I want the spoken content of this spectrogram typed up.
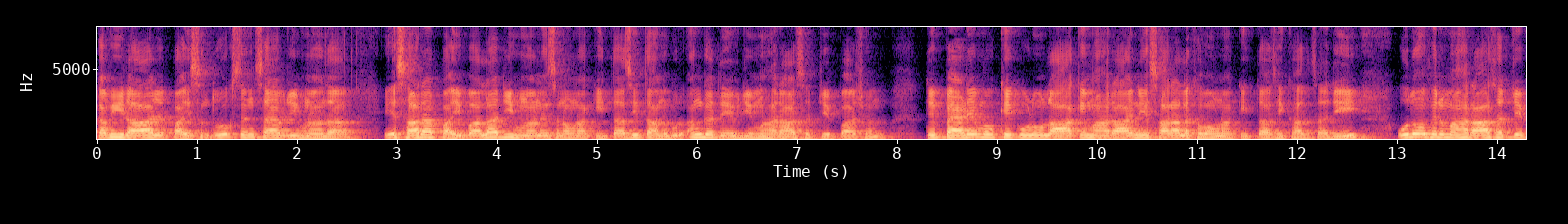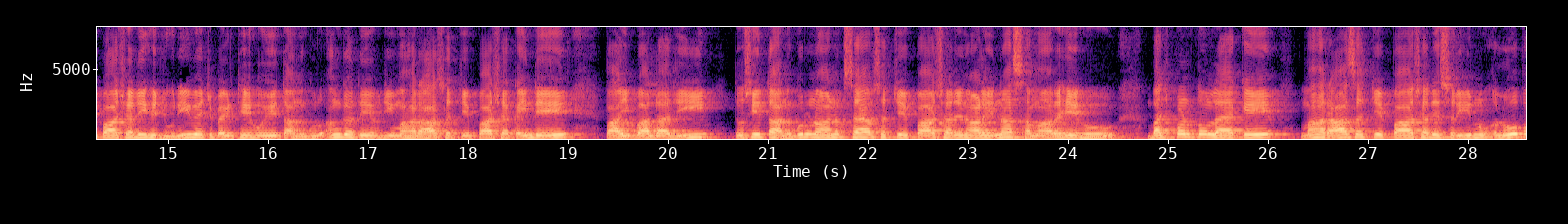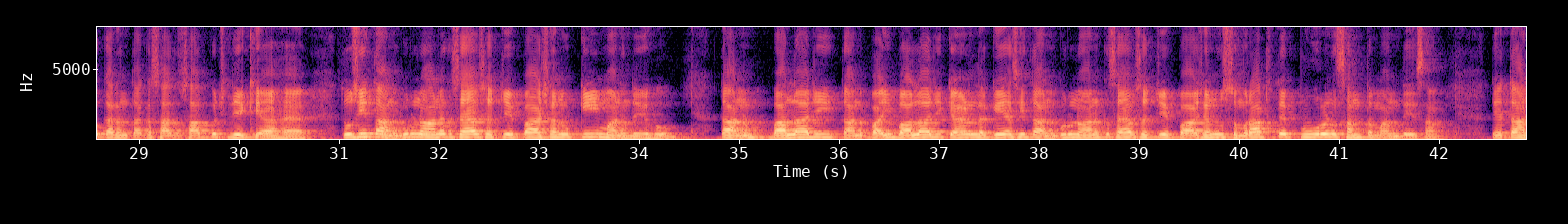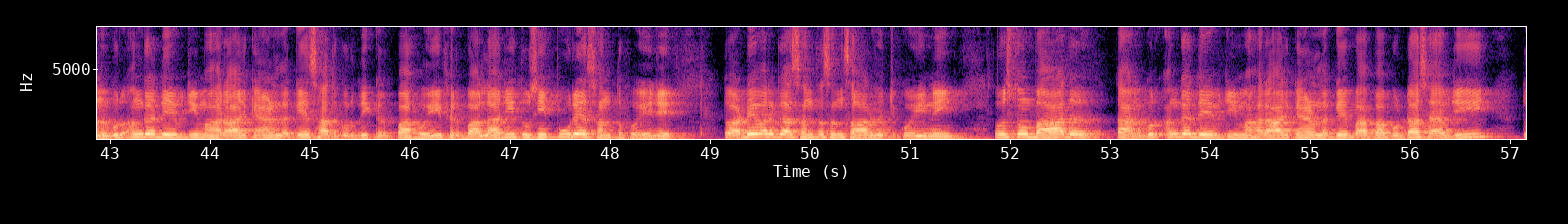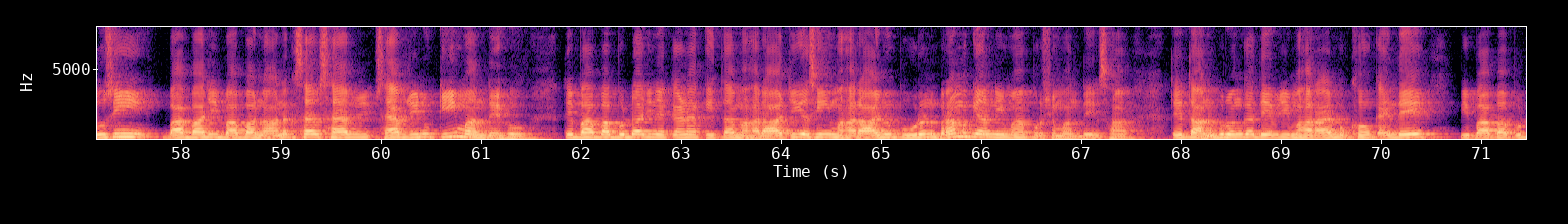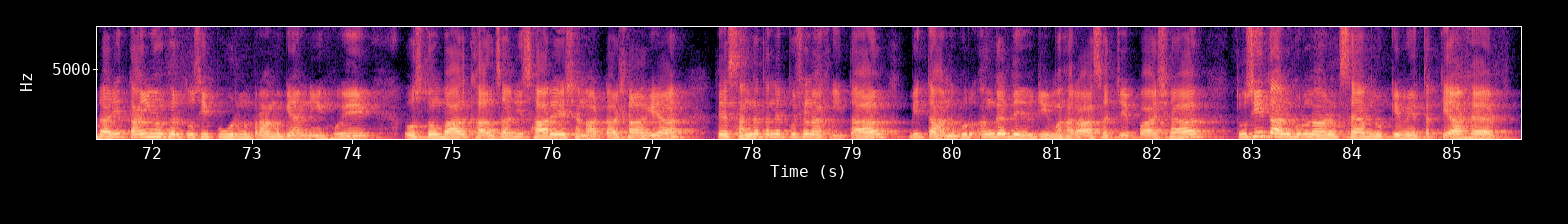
ਕਵੀ ਰਾਜ ਭਾਈ ਸੰਤੋਖ ਸਿੰਘ ਸਾਹਿਬ ਜੀ ਹੁਣਾਂ ਦਾ, ਇਹ ਸਾਰਾ ਭਾਈ ਬਾਲਾ ਜੀ ਹੁਣਾਂ ਨੇ ਸੁਣਾਉਣਾ ਕੀਤਾ ਸੀ ਧੰਨ ਗੁਰੂ ਅੰਗਦ ਦੇਵ ਜੀ ਮਹਾਰਾਜ, ਸੱਚੇ ਪਾਤਸ਼ਾਹ ਨੂੰ। ਤੇ ਪੈੜੇ ਮੌਕੇ ਕੋਲੋਂ ਲਾ ਕੇ ਮਹਾਰਾਜ ਨੇ ਸਾਰਾ ਲਿਖਵਾਉਣਾ ਕੀਤਾ ਸੀ ਖਾਲਸਾ ਜੀ। ਉਦੋਂ ਫਿਰ ਮਹਾਰਾਜ ਸੱਚੇ ਪਾਤਸ਼ਾਹ ਦੀ ਹਜ਼ੂਰੀ ਵਿੱਚ ਬੈਠੇ ਹੋਏ ਧੰਨ ਗੁਰੂ ਅੰਗਦ ਦੇਵ ਜੀ ਮਹਾਰਾਜ ਸੱਚੇ ਪਾਤਸ਼ਾਹ ਕਹਿੰਦੇ, ਭਾਈ ਬਾਲਾ ਜੀ, ਤੁਸੀਂ ਧੰਨ ਗੁਰੂ ਨਾਨਕ ਸਾਹਿਬ ਸੱਚੇ ਪਾਤਸ਼ਾਹ ਦੇ ਨਾਲ ਇੰਨਾ ਸਮਾਂ ਰਹੇ ਹੋ। ਬਚਪਨ ਤੋਂ ਲੈ ਕੇ ਮਹਾਰਾਜ ਸੱਚੇ ਪਾਤਸ਼ਾਹ ਦੇ ਸਰੀਰ ਨੂੰ ਅਲੋਪ ਕਰਨ ਤੱਕ ਸਭ ਸਭ ਕੁਝ ਦੇਖਿਆ ਹੈ। ਤੁਸੀਂ ਧੰਨ ਗੁਰੂ ਨਾਨਕ ਸਾਹਿਬ ਸੱਚੇ ਪਾਤਸ਼ਾਹ ਨੂੰ ਕੀ ਮੰਨਦੇ ਹੋ? ਧੰਨ ਬਾਲਾ ਜੀ, ਧੰਨ ਭਾਈ ਬਾਲਾ ਜੀ ਕਹਿਣ ਲੱਗੇ ਅਸੀਂ ਧੰਨ ਗੁਰੂ ਨਾਨਕ ਸਾਹਿਬ ਸੱਚੇ ਪਾਤਸ਼ਾਹ ਨੂੰ ਸਮਰੱਥ ਤੇ ਪੂਰਨ ਸੰਤ ਮੰਨਦੇ ਸਾਂ। ਤੇ ਧੰਨ ਗੁਰੂ ਅੰਗਦ ਦੇਵ ਜੀ ਮਹਾਰਾਜ ਕਹਿਣ ਲੱਗੇ, ਸਤਿਗੁਰੂ ਦੀ ਕਿਰਪਾ ਹੋਈ, ਫਿਰ ਬਾਲਾ ਜੀ ਤੁਸੀਂ ਪੂਰੇ ਸੰਤ ਹੋਏ ਜੇ। ਤੁਹਾਡੇ ਵਰਗਾ ਸੰਤ ਸੰਸਾਰ ਵਿੱਚ ਕੋਈ ਨਹੀਂ। ਉਸ ਤੋਂ ਬਾਅਦ ਧੰਨ ਗੁਰੂ ਅੰਗਦ ਦੇਵ ਜੀ ਮਹਾਰਾਜ ਕਹਿਣ ਲੱਗੇ, ਬਾਬਾ ਬੁੱਢਾ ਸਾਹਿਬ ਜੀ, ਤੁਸੀਂ ਬਾਬਾ ਜੀ, ਬਾਬਾ ਨਾਨਕ ਸਾਹਿਬ ਸਾਹਿਬ ਸਾਹਿਬ ਜੀ ਨੂੰ ਕੀ ਮੰਨਦੇ ਹੋ? ਤੇ ਬਾਬਾ ਬੁੱਢਾ ਜੀ ਨੇ ਕਹਿਣਾ ਕੀਤਾ, ਮਹਾਰਾਜ ਜੀ, ਅਸੀਂ ਮਹਾਰਾਜ ਨੂੰ ਪੂਰਨ ਬ੍ਰਹਮ ਗਿਆਨੀ ਮਹਾਂਪੁਰਸ਼ ਮੰਨਦੇ ਸਾਂ। ਤੇ ਧੰਨ ਗੁਰੂ ਅੰਗਦ ਦੇਵ ਜੀ ਮਹਾਰਾਜ ਮੁਖੋਂ ਕਹਿੰਦੇ ਵੀ ਬਾਬਾ ਬੁੱਢਾ ਜੀ ਤਾਈਓ ਫਿਰ ਤੁਸੀਂ ਪੂਰਨ ਬ੍ਰਹਮ ਗਿਆਨੀ ਹੋਏ। ਉਸ ਤੋਂ ਬਾਅਦ ਖਾਲਸਾ ਜੀ ਸਾਰੇ ਸ਼ਨਾਟਾ ਛਾ ਗਿਆ ਤੇ ਸੰਗਤ ਨੇ ਪੁੱਛਣਾ ਕੀਤਾ ਵੀ ਧੰਨ ਗੁਰੂ ਅੰਗਦ ਦੇਵ ਜੀ ਮਹਾਰਾਜ, ਸੱਚੇ ਪਾਤਸ਼ਾਹ, ਤੁਸੀਂ ਧੰਨ ਗੁਰੂ ਨਾਨਕ ਸਾਹਿਬ ਨੂੰ ਕਿਵੇਂ ਤੱਕਿਆ ਹੈ?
